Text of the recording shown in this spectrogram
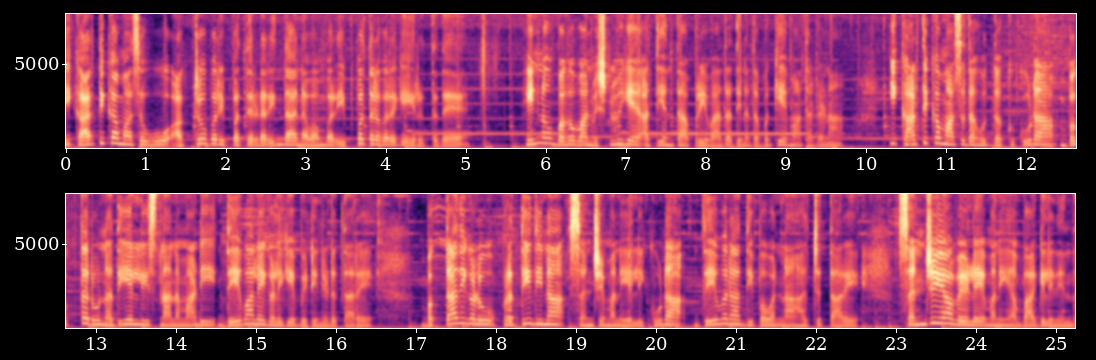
ಈ ಕಾರ್ತಿಕ ಮಾಸವು ಅಕ್ಟೋಬರ್ ಇಪ್ಪತ್ತೆರಡರಿಂದ ನವೆಂಬರ್ ಇಪ್ಪತ್ತರವರೆಗೆ ಇರುತ್ತದೆ. ಇನ್ನು ಭಗವಾನ್ ವಿಷ್ಣುವಿಗೆ ಅತ್ಯಂತ ಪ್ರಿಯವಾದ ದಿನದ ಬಗ್ಗೆ ಮಾತಾಡೋಣ. ಈ ಕಾರ್ತಿಕ ಮಾಸದ ಉದ್ದಕ್ಕೂ ಕೂಡ ಭಕ್ತರು ನದಿಯಲ್ಲಿ ಸ್ನಾನ ಮಾಡಿ ದೇವಾಲಯಗಳಿಗೆ ಭೇಟಿ ನೀಡುತ್ತಾರೆ. ಭಕ್ತಾದಿಗಳು ಪ್ರತಿದಿನ ಸಂಜೆ ಮನೆಯಲ್ಲಿ ಕೂಡ ದೇವರ ದೀಪವನ್ನು ಹಚ್ಚುತ್ತಾರೆ. ಸಂಜೆಯ ವೇಳೆ ಮನೆಯ ಬಾಗಿಲಿನಿಂದ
